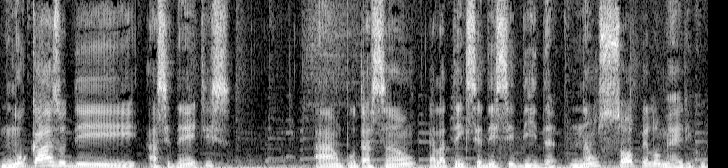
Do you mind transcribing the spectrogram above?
No caso de acidentes, a amputação ela tem que ser decidida não só pelo médico.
